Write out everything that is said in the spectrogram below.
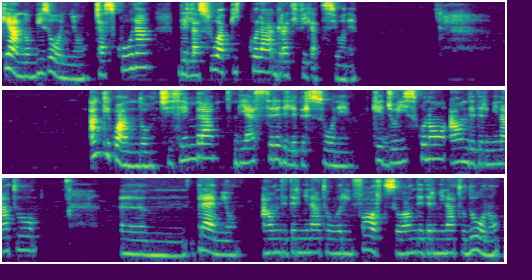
che hanno bisogno ciascuna della sua piccola gratificazione. Anche quando ci sembra di essere delle persone che gioiscono a un determinato ehm, premio, a un determinato rinforzo, a un determinato dono,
